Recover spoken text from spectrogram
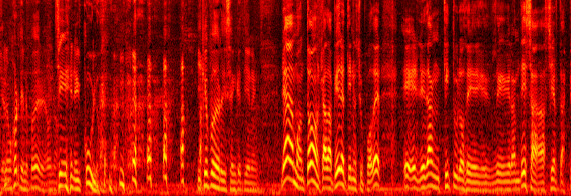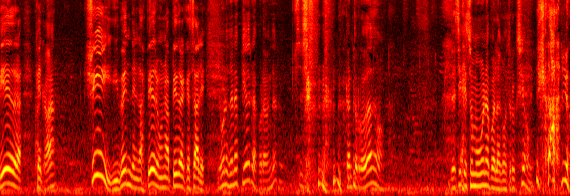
Y a lo mejor tiene poderes, ¿o no? Sí, en el culo. ¿Y qué poder dicen que tienen? Ya, un montón, cada piedra tiene su poder. Eh, le dan títulos de, de grandeza a ciertas piedras. Que, ¿Acá? sí, y venden las piedras, una piedra que sale. ¿Y vos no tenés piedras para vender? ¿Canto rodado? Decís que somos buenas para la construcción. Claro.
